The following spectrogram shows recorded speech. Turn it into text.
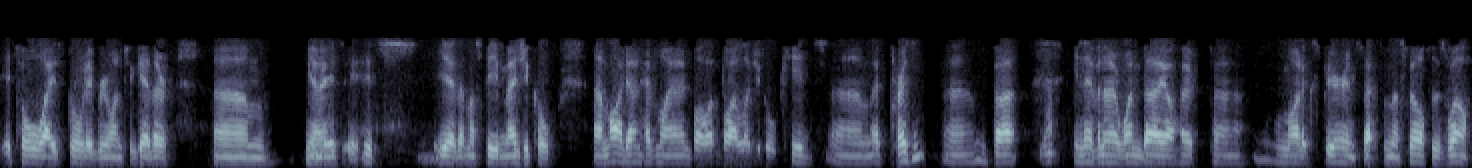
it's always brought everyone together. Um, you know, it, it's yeah, that must be magical. Um, I don't have my own bio- biological kids um, at present, um, but yep. you never know. One day, I hope uh, we might experience that for myself as well.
